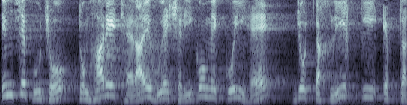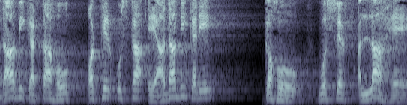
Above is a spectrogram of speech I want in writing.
ان سے پوچھو تمہارے ٹھہرائے ہوئے شریکوں میں کوئی ہے؟ جو تخلیق کی ابتدا بھی کرتا ہو اور پھر اس کا اعادہ بھی کرے، کہو وہ صرف اللہ ہے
